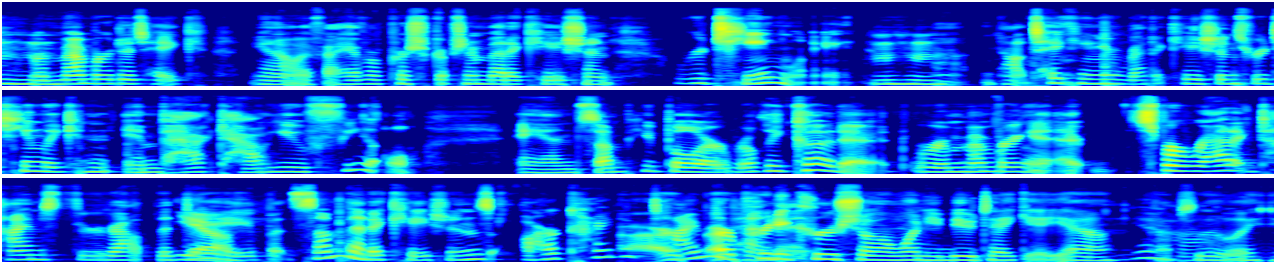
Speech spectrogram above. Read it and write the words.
Mm-hmm. remember to take, you know, if I have a prescription medication routinely. Mm-hmm. Uh, not taking your medications routinely can impact how you feel. And some people are really good at remembering it at sporadic times throughout the Yeah. day, but some medications are kind of Are, time are pretty crucial when you do take it. Yeah, Yeah. absolutely.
